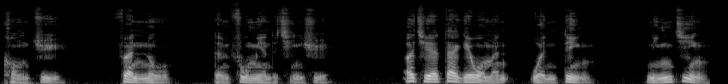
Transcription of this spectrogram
恐惧、愤怒等负面的情绪。而且带给我们稳定、宁静、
